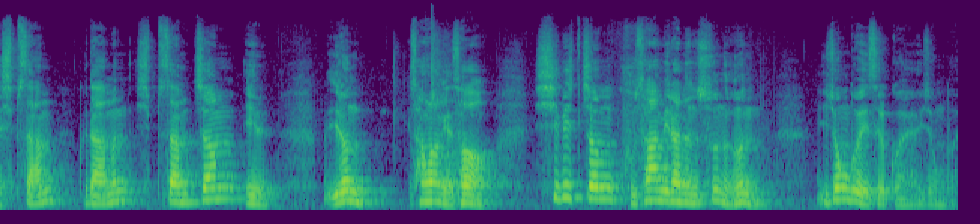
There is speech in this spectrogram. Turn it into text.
13. 그 다음은 13.1 이런 상황에서 12.93이라는 수는 이 정도에 있을 거예요. 이 정도에.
